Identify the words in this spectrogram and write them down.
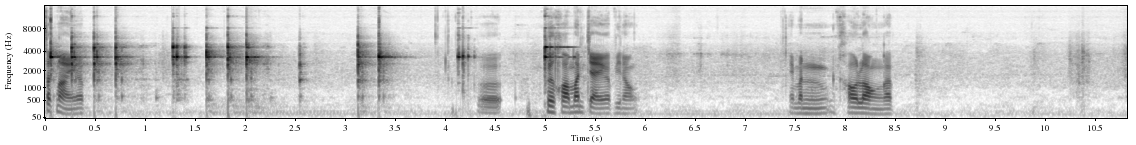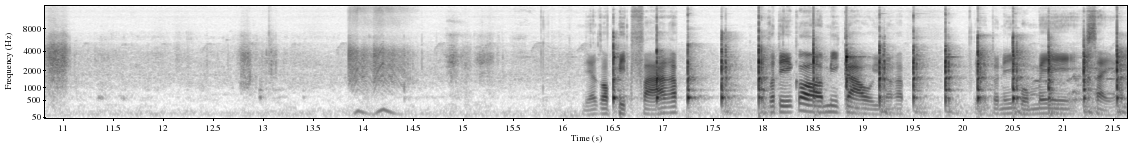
สักหน่อยครับ เพื่อเพื่อความมั่นใจครับพี่น้อง ให้มันเข้าลองครับเดี๋ยวก็ปิดฝาครับ ปกติก็มีกาวอยู่นะครับ แต่ตัวนี้ผมไม่ใส่ครับ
